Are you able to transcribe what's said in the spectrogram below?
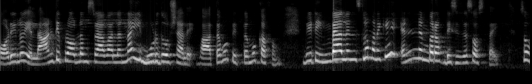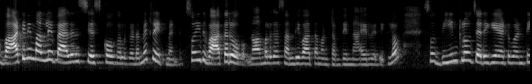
బాడీలో ఎలాంటి ప్రాబ్లమ్స్ రావాలన్నా ఈ మూడు దోషాలే వాతము పిత్తము కఫం వీటి ఇంబ్యాలెన్స్లో మనకి ఎన్ నెంబర్ ఆఫ్ డిసీజెస్ వస్తాయి. సో వాటిని మళ్ళీ బ్యాలెన్స్ చేసుకోగలగడమే ట్రీట్మెంట్. సో ఇది వాత రోగం. నార్మల్గా సంధివాతం అంటాం దీన్ని ఆయుర్వేదిక్లో. సో దీంట్లో జరిగే అటువంటి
